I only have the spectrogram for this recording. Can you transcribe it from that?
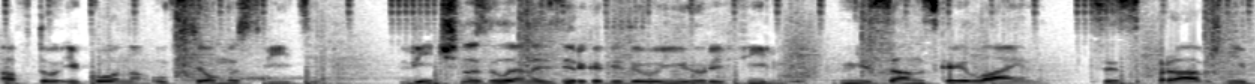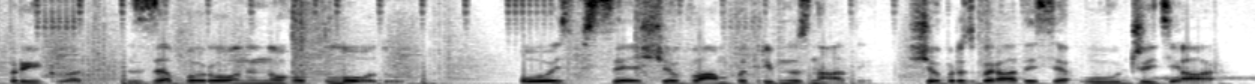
авто-ікона у всьому світі. Вічно зелена зірка відеоігор і фільмів Nissan Skyline – це справжній приклад забороненого плоду. Ось все, що вам потрібно знати, щоб розбиратися у GTR.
